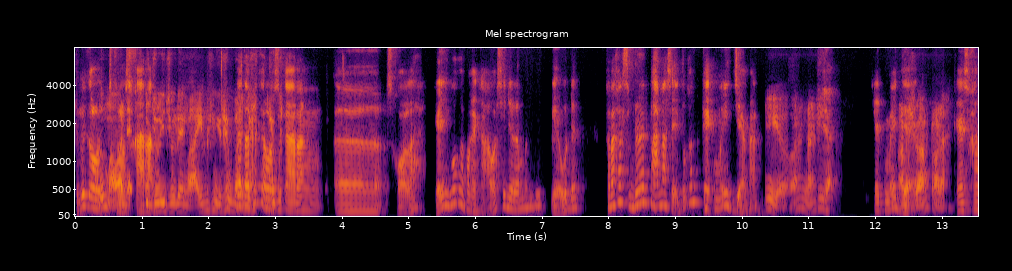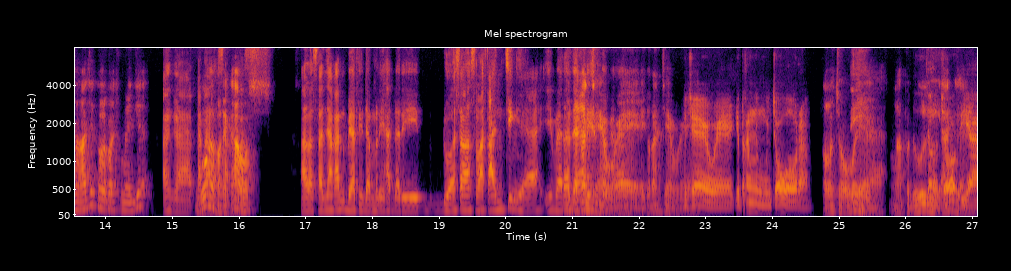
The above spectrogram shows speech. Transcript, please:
Tapi kalau Lu mau kalau ada sekarang, ijul-ijul yang lain gitu Nggak, banyak. tapi kalau gitu. sekarang eh, sekolah, kayaknya gue nggak pakai kaos sih dalaman gue. Ya udah, karena kan sebenarnya panas ya, itu kan kayak kemeja kan, Iya, mana? iya kayak kemeja. Harus banget lah. Kayak sekarang aja kalau pakai kemeja, enggak gue nggak pakai kaos. alasannya kan biar tidak melihat dari dua salah-salah kancing ya Itu ibaratnya kan gitu cewek, itu kan cewek. Itu cewek. Kita kan ngomongin cowok orang. Kalau cowok Iya. ya nggak peduli Cowok-cowok aja. ya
